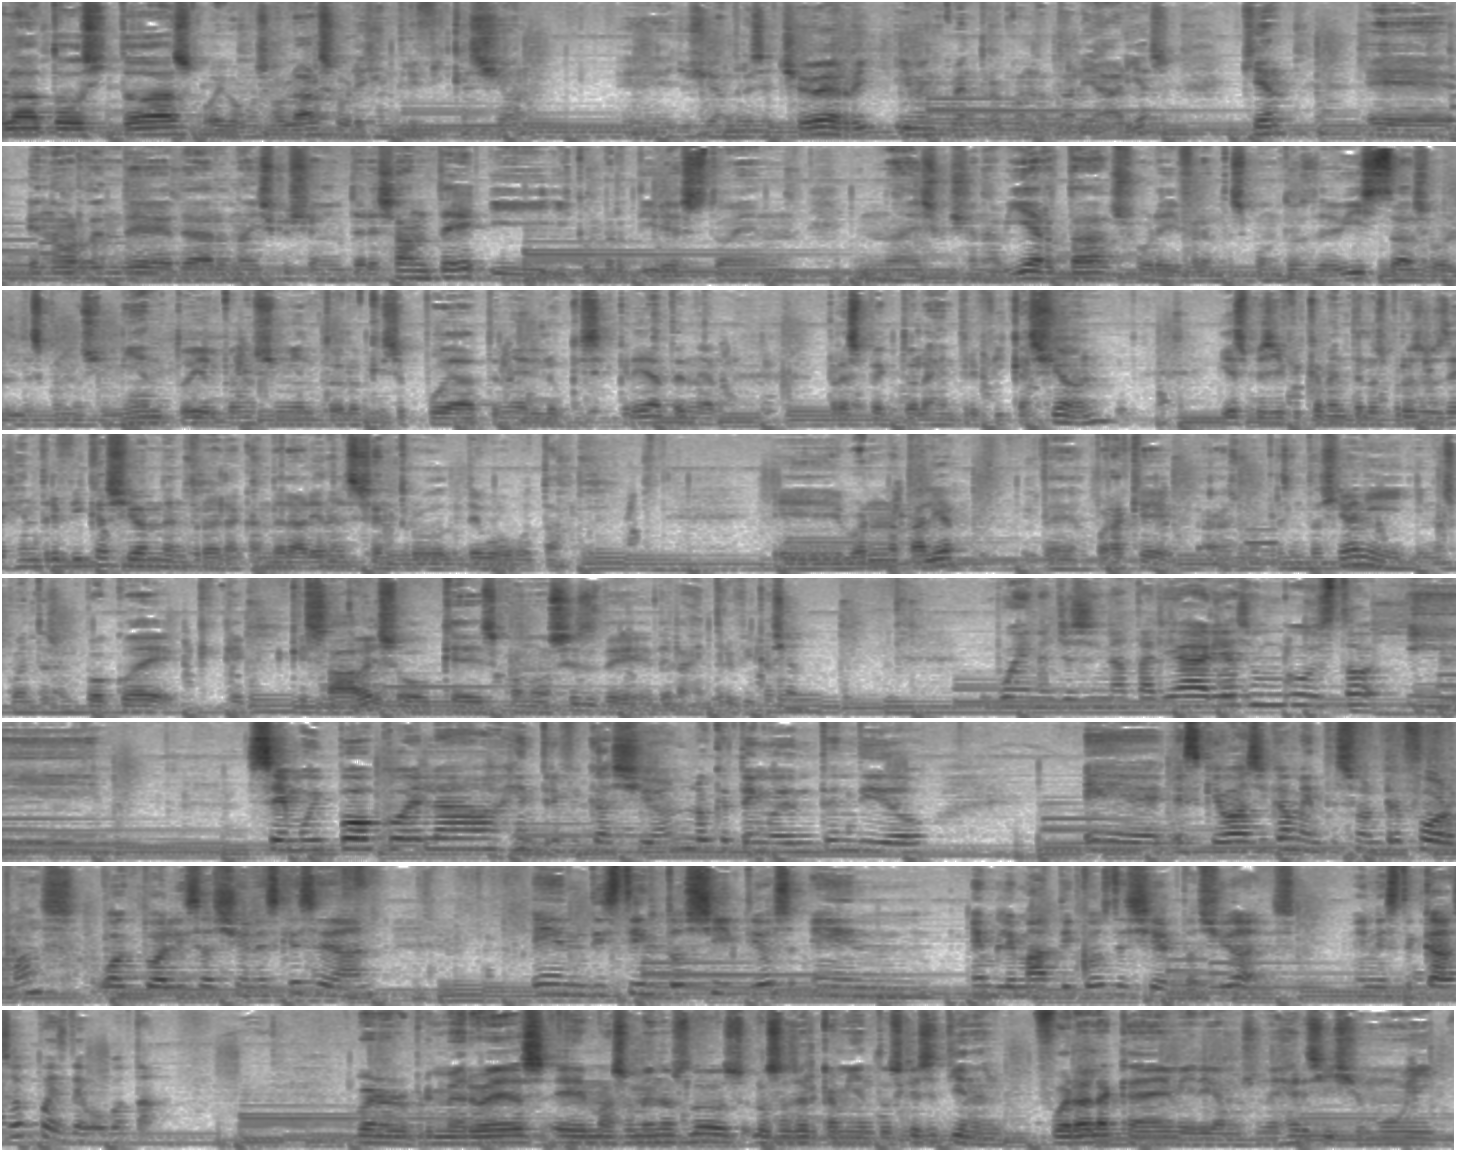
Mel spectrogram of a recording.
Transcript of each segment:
Hola a todos y todas, hoy vamos a hablar sobre gentrificación. Eh, yo soy Andrés Echeverry y me encuentro con Natalia Arias, quien eh, en orden de, dar una discusión interesante y, convertir esto en, una discusión abierta sobre diferentes puntos de vista, sobre el desconocimiento y el conocimiento de lo que se pueda tener y lo que se crea tener respecto a la gentrificación y específicamente los procesos de gentrificación dentro de la Candelaria en el centro de Bogotá. Eh, bueno, Natalia, te dejo para que hagas una presentación y, nos cuentes un poco de qué, sabes o qué desconoces de, la gentrificación. Bueno, yo soy Natalia Arias, un gusto y sé muy poco de la gentrificación. Lo que tengo entendido eh, es que básicamente son reformas o actualizaciones que se dan en distintos sitios en emblemáticos de ciertas ciudades. En este caso, pues de Bogotá. Bueno, lo primero es eh, más o menos los, los, acercamientos que se tienen fuera de la academia, digamos, un ejercicio muy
